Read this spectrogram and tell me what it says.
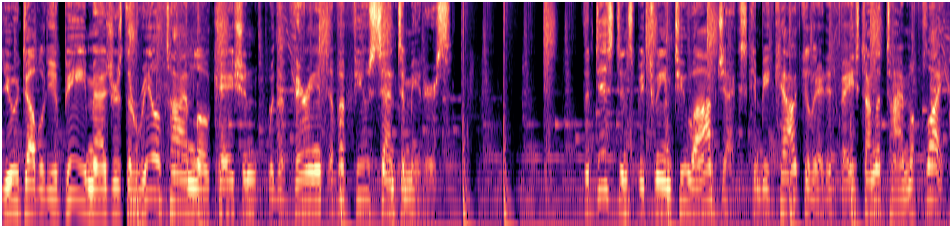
UWB measures the real-time location with a variant of a few centimeters. The distance between two objects can be calculated based on the time of flight.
